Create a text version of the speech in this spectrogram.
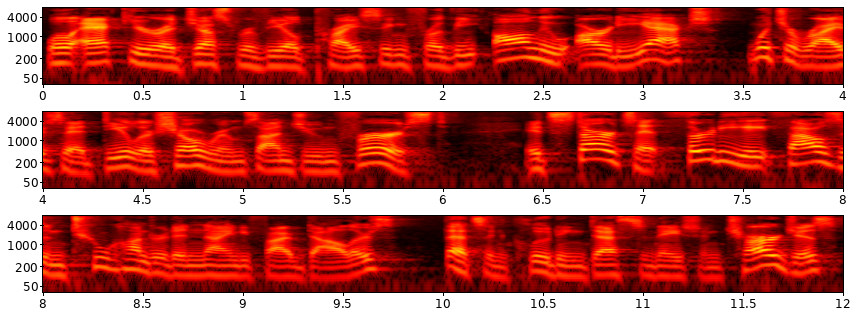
Well, Acura just revealed pricing for the all new RDX, which arrives at dealer showrooms on June 1st. It starts at $38,295 that's including destination charges.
